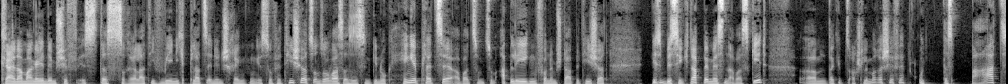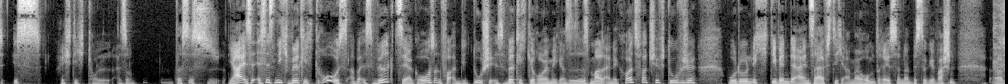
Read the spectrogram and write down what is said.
kleiner Mangel in dem Schiff ist, dass relativ wenig Platz in den Schränken ist, so für T-Shirts und sowas. Also es sind genug Hängeplätze, aber zum, zum Ablegen von einem Stapel T-Shirt ist ein bisschen knapp bemessen, aber es geht. Ähm, da gibt es auch schlimmere Schiffe. Und das Bad ist richtig toll. Also das ist, ja, es, es ist nicht wirklich groß, aber es wirkt sehr groß und vor allem die Dusche ist wirklich geräumig. Also es ist mal eine Kreuzfahrtschiffdusche, wo du nicht die Wände einseifst, dich einmal rumdrehst und dann bist du gewaschen, ähm,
